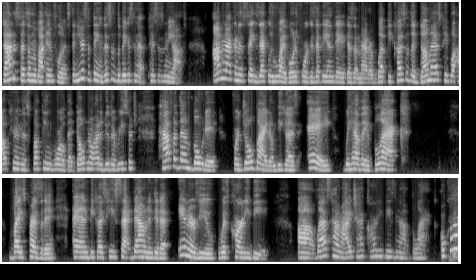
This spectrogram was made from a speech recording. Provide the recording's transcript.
Donna said something about influence. And here's the thing this is the biggest thing that pisses me off. I'm not going to say exactly who I voted for because at the end of the day, it doesn't matter. But because of the dumbass people out here in this fucking world that don't know how to do their research, half of them voted for Joe Biden because A, we have a black vice president, and because he sat down and did an interview with Cardi B. Uh, last time I checked, Cardi B's not black. Okay.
